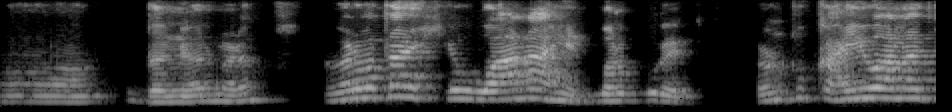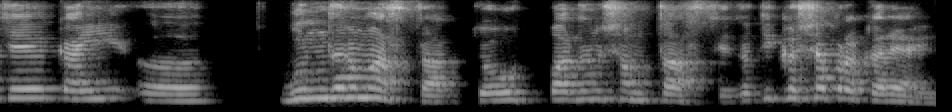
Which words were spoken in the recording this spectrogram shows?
धन्यवाद मॅडम मॅडम आता हे वाहन आहेत भरपूर आहेत. परंतु काही वाहनाचे काही गुणधर्म असतात किंवा उत्पादन क्षमता असते तर ती कशा प्रकारे आहे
